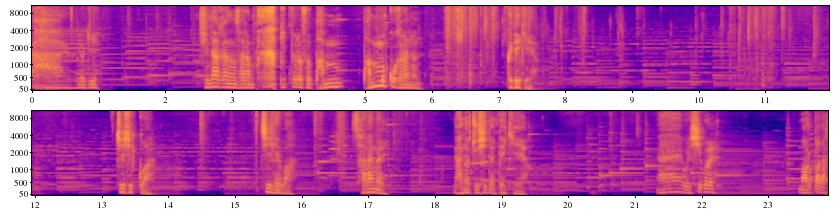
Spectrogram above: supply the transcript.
아 여기 지나가는 사람 다 붙들어서 밥, 밥 먹고 가라는 그 댁이에요. 지식과 지혜와 사랑을 나눠주시던 댁이에요. 아, 우리 시골 마룻바닥.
